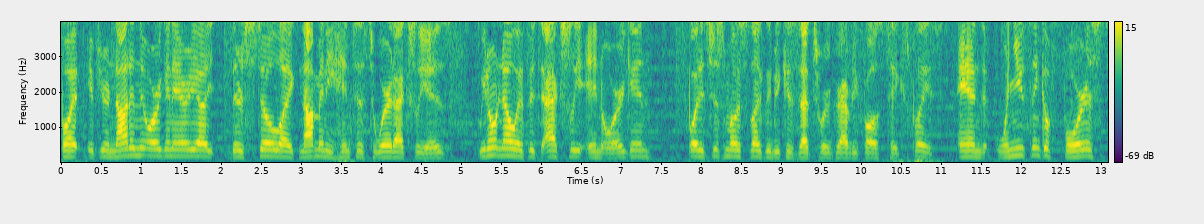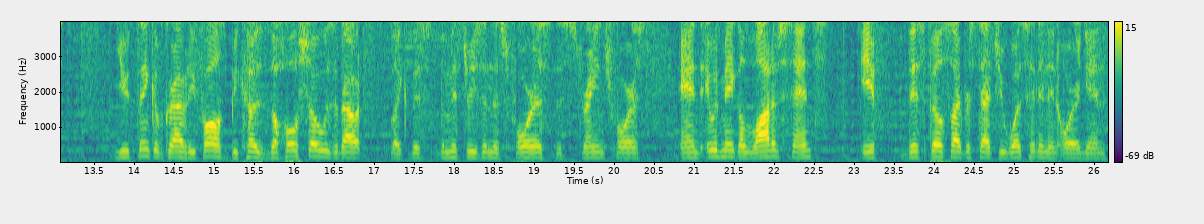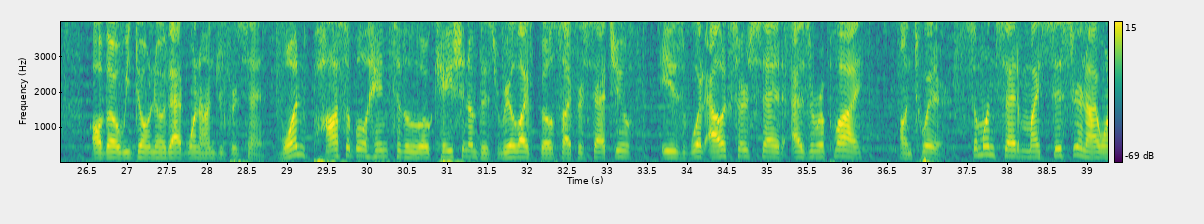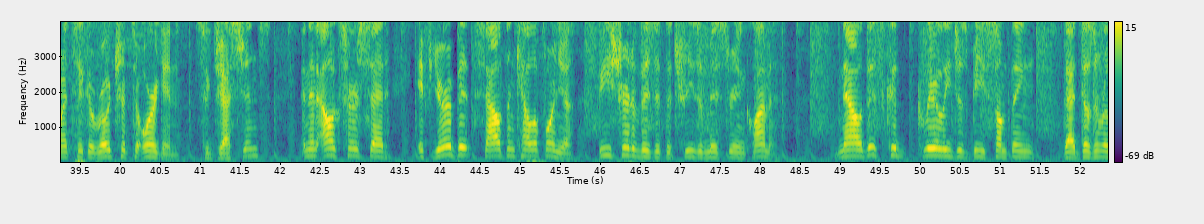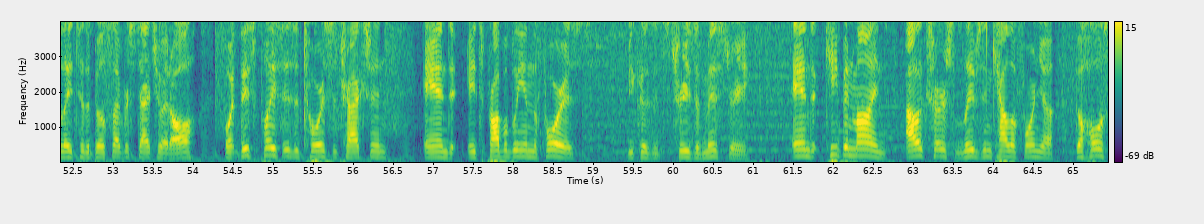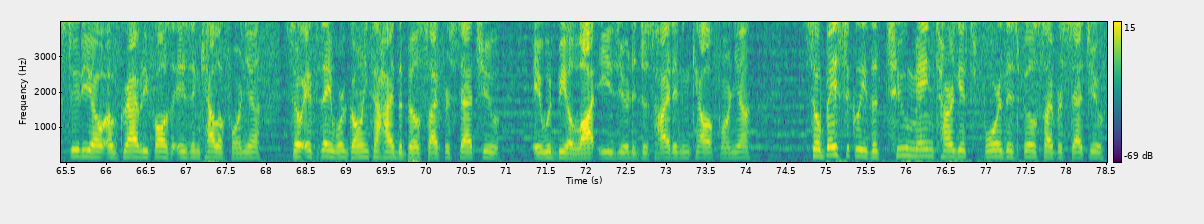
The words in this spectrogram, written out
But if you're not in the Oregon area, there's still like not many hints as to where it actually is. We don't know if it's actually in Oregon, but it's just most likely because that's where Gravity Falls takes place. And when you think of forest, you think of Gravity Falls because the whole show was about like this the mysteries in this forest, this strange forest, and it would make a lot of sense if this Bill Cipher statue was hidden in Oregon, although we don't know that 100%. One possible hint to the location of this real life Bill Cipher statue is what Alex Hirsch said as a reply on Twitter. Someone said, My sister and I want to take a road trip to Oregon. Suggestions? And then Alex Hirsch said, If you're a bit south in California, be sure to visit the Trees of Mystery in Klamath. Now, this could clearly just be something that doesn't relate to the Bill Cipher statue at all, but this place is a tourist attraction and it's probably in the forest because it's Trees of Mystery. And keep in mind, Alex Hirsch lives in California. The whole studio of Gravity Falls is in California. So if they were going to hide the Bill Cipher statue, it would be a lot easier to just hide it in California. So basically, the two main targets for this Bill Cipher statue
